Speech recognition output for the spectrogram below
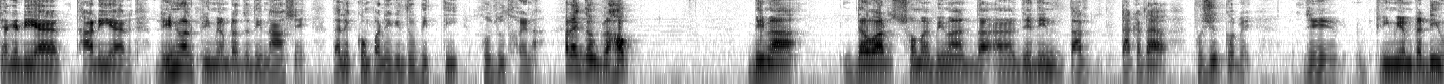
second year, third year renewal প্রিমিয়ামটা যদি না আসে, তাহলে কোম্পানি কিন্তু ভিত্তি মজবুত হয় না। আর একজন গ্রাহক বিমা দেওয়ার সময় বিমা যেদিন তার টাকাটা পরিশোধ করবে, যে প্রিমিয়ামটা ডিউ,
